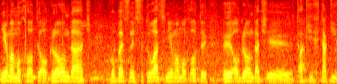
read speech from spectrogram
nie mam ochoty oglądać, w obecnej sytuacji nie mam ochoty yy, oglądać takich, takich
